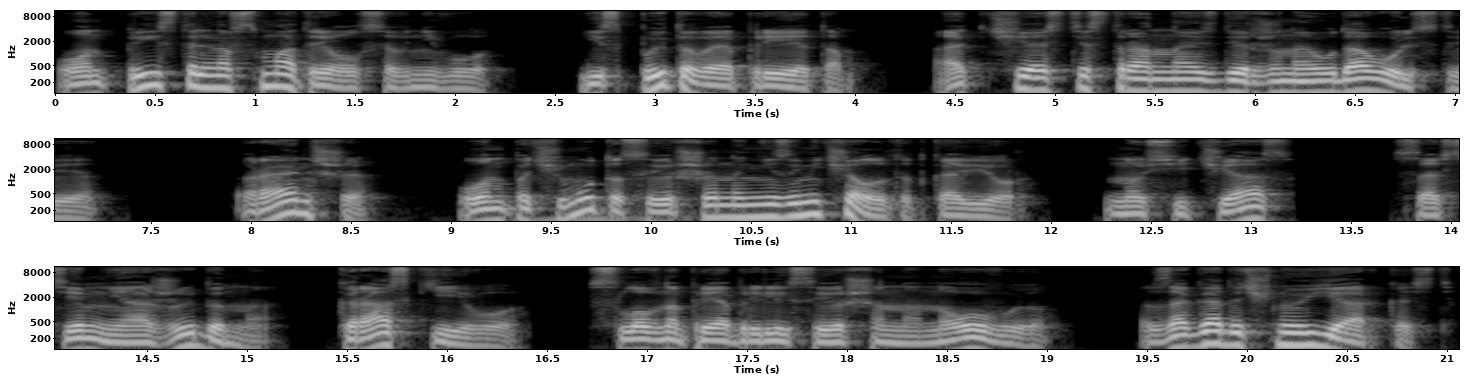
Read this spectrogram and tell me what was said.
Он пристально всматривался в него, испытывая при этом отчасти странное сдержанное удовольствие. Раньше он почему-то совершенно не замечал этот ковер, но сейчас, совсем неожиданно, краски его словно приобрели совершенно новую, загадочную яркость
